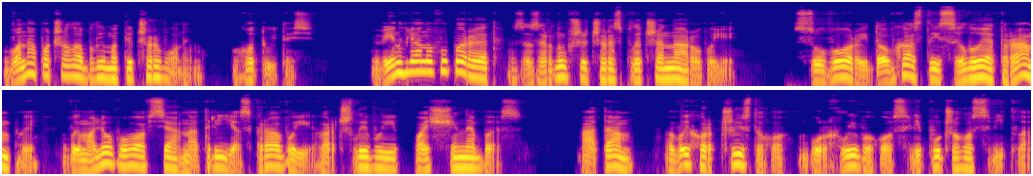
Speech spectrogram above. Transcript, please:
Вона почала блимати червоним. Готуйтесь. Він глянув уперед, зазирнувши через плече нарової. Суворий, довгастий силует рампи вимальовувався на тлі яскравої, гарчливої пащі небес, а там вихор чистого, бурхливого, сліпучого світла.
